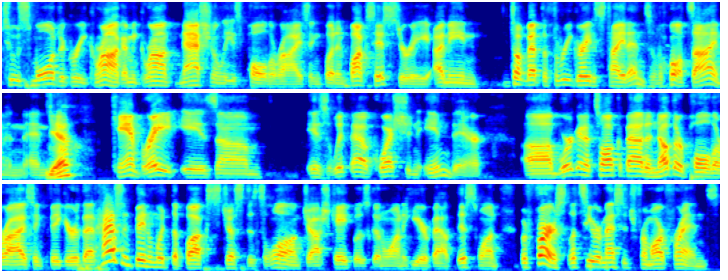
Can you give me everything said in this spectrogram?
to a small degree Gronk. I mean, Gronk nationally is polarizing, but in Bucks history, I mean, you talk about the three greatest tight ends of all time, and and Yeah, Cam Brate is um is without question in there. Um, we're going to talk about another polarizing figure that hasn't been with the Bucks just as long. Josh Queipo is going to want to hear about this one, but first, let's hear a message from our friends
